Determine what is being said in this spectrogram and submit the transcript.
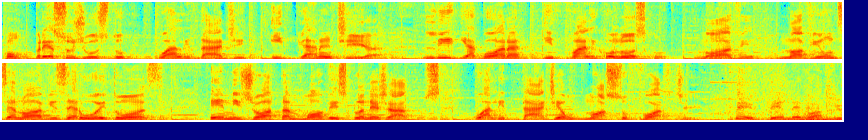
com preço justo, qualidade e garantia. Ligue agora e fale conosco. 991190811. MJ Móveis Planejados. Qualidade é o nosso forte. TV Negócio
